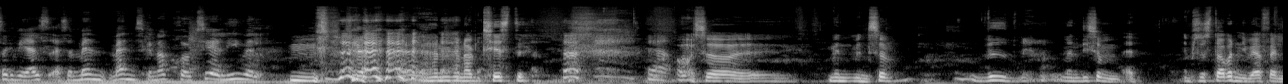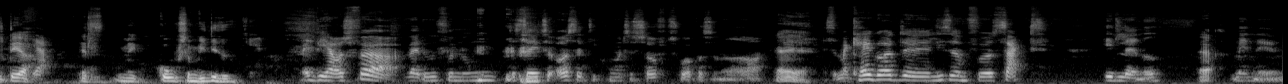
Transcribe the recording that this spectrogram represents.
Så kan vi altid, altså mand, manden skal nok prøve til alligevel. mm, ja, han kan nok teste. Ja. Og så, øh, men, men så ved man ligesom, at jamen, så stopper den i hvert fald der, ja. altså med god samvittighed. Men vi har også før været ude for nogen, der sagde til os, at de kommer til soft swap og sådan noget. Og, Ja, ja, altså man kan godt øh, ligesom få sagt et eller andet. ja, Men, øh,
